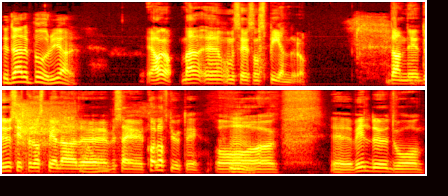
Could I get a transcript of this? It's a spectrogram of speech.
Det är där det börjar. Ja, ja, men eh, om vi säger som spel nu då. Danny, du sitter och spelar, eh, vi säger Call of Duty och mm. eh, vill du då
